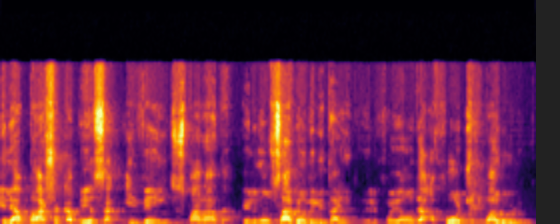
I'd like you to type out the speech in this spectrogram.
ele abaixa a cabeça e vem disparada. Ele não sabe onde ele está indo. Ele foi aonde a fonte de barulho.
